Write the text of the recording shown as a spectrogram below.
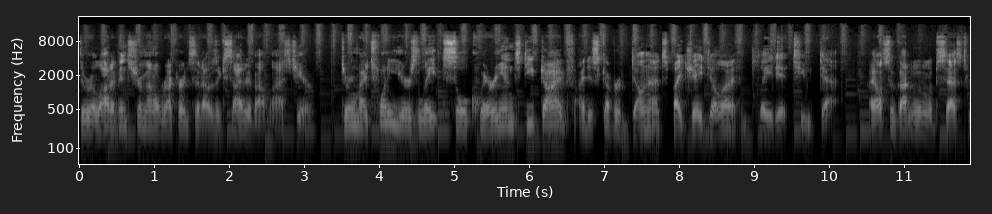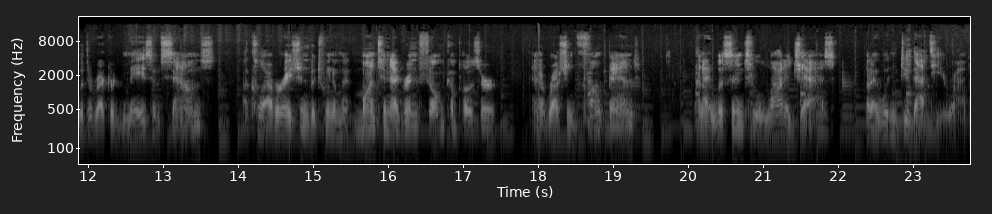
There were a lot of instrumental records that I was excited about last year. During my 20 years late Soulquarians deep dive, I discovered Donuts by J Dilla and played it to death. I also got a little obsessed with the record Maze of Sounds, a collaboration between a Montenegrin film composer and a Russian funk band. And I listened to a lot of jazz but I wouldn't do that to you, Rob.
